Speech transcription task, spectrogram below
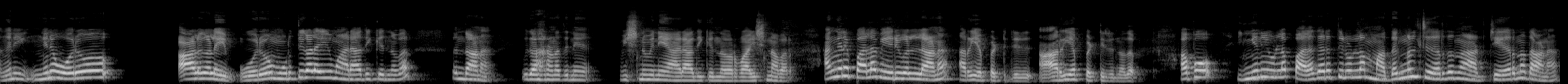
അങ്ങനെ ഇങ്ങനെ ഓരോ ആളുകളെയും ഓരോ മൂർത്തികളെയും ആരാധിക്കുന്നവർ എന്താണ്? ഉദാഹരണത്തിന് വിഷ്ണുവിനെ ആരാധിക്കുന്നവർ വൈഷ്ണവർ. അങ്ങനെ പല പേരുകളിലാണ് അറിയപ്പെട്ടിരു അറിയപ്പെട്ടിരുന്നത്. അപ്പോൾ ഇങ്ങനെയുള്ള പലതരത്തിലുള്ള മതങ്ങൾ ചേർന്ന ചേർന്നതാണ്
